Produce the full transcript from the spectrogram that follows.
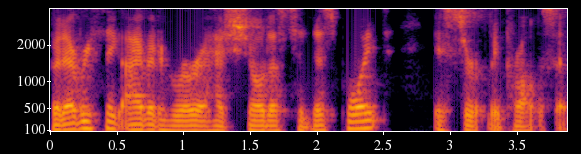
But everything Ivan Herrera has shown us to this point is certainly promising.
